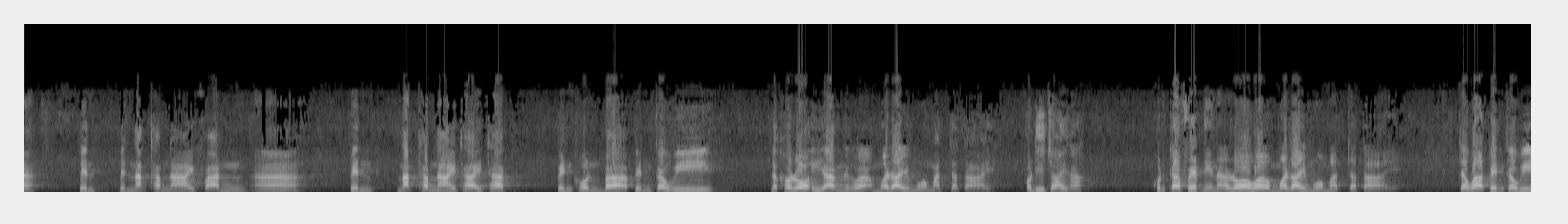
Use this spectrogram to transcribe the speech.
นะ เป็นเป็นนักทำนายฝันอ่าเป็นนักทำนายทายทัก เป็นคนบ้าเป็นกวี แล้วเขารออีกอย่างหนึ่งว่า เมื่อไรมุฮัมมัดจะตายเขาดีใจนะคนกาเฟสนี่นะรอว่าเมื่อไรมุฮัมมัดจะตาย แต่ว่าเป็นกวี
